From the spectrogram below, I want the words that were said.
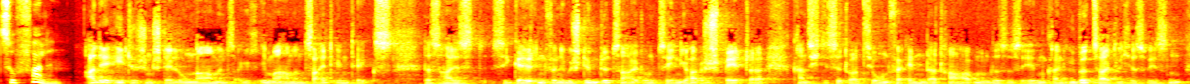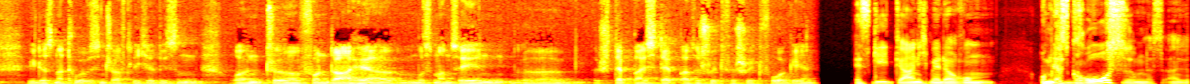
zu fallen. Alle ethischen Stellungnahmen, sage ich immer, haben einen Zeitindex. Das heißt, sie gelten für eine bestimmte Zeit und zehn Jahre später kann sich die Situation verändert haben. Das ist eben kein überzeitliches Wissen wie das naturwissenschaftliche Wissen. Und äh, von daher muss man sehen, äh, Step by Step, also Schritt für Schritt vorgehen. Es geht gar nicht mehr darum, um das Große, um das, also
